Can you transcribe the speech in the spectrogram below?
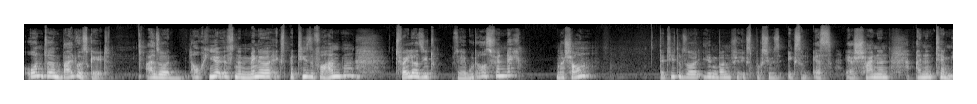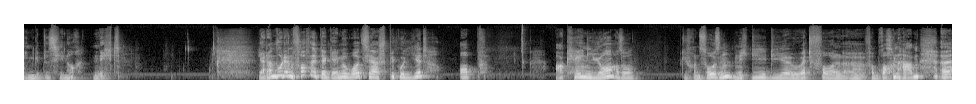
und äh, Baldur's Gate. Also auch hier ist eine Menge Expertise vorhanden. Trailer sieht sehr gut aus, finde ich. Mal schauen. Der Titel soll irgendwann für Xbox Series X und S erscheinen. Einen Termin gibt es hier noch nicht. Ja, dann wurde im Vorfeld der Game Awards ja spekuliert, ob Arcane Lyon, also die Franzosen, nicht die, die Redfall äh, verbrochen haben, äh,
